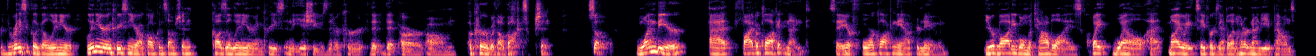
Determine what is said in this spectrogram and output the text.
they're basically the linear linear increase in your alcohol consumption cause a linear increase in the issues that occur that that are um, occur with alcohol consumption. So one beer at five o'clock at night, say, or four o'clock in the afternoon, your body will metabolize quite well at my weight. Say, for example, at 198 pounds,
